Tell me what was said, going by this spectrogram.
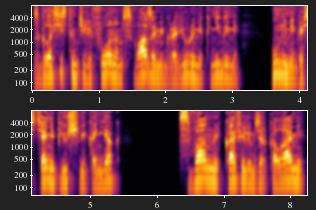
с голосистым телефоном, с вазами, гравюрами, книгами, умными гостями, пьющими коньяк, с ванной, кафелем, зеркалами,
